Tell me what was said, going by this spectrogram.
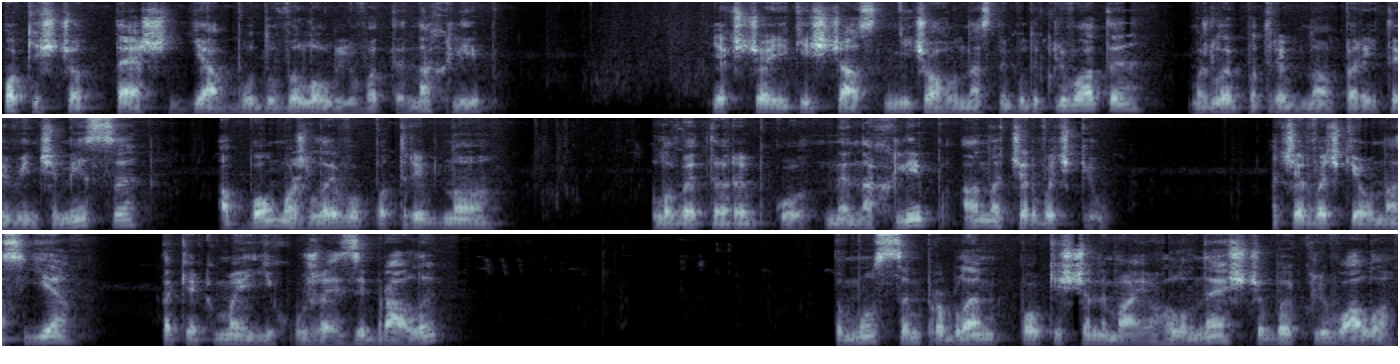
Поки що теж я буду виловлювати на хліб. Якщо якийсь час нічого у нас не буде клювати, можливо, потрібно перейти в інше місце, або, можливо, потрібно ловити рибку не на хліб, а на червачків. А червачки у нас є, так як ми їх уже зібрали. Тому з цим проблем поки що немає. Головне, щоб клювало.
